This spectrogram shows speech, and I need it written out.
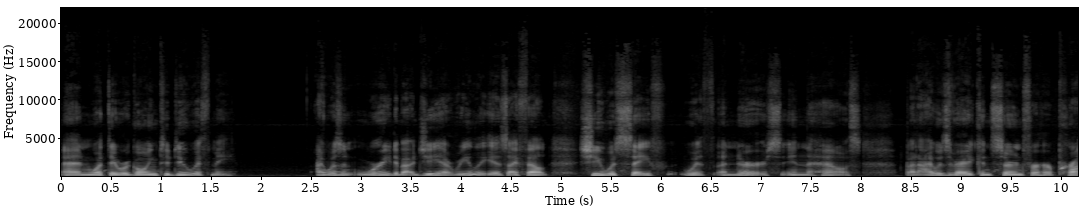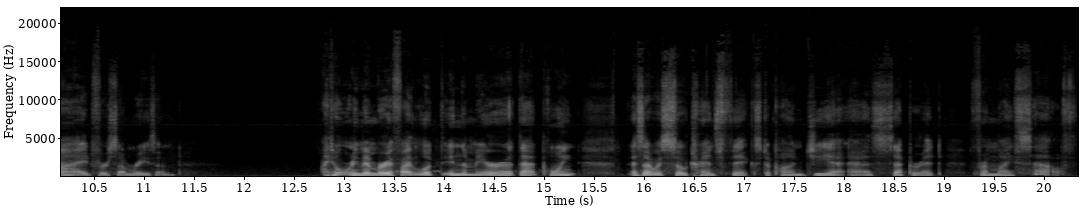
and what they were going to do with me. I wasn't worried about Gia really, as I felt she was safe with a nurse in the house, but I was very concerned for her pride for some reason. I don't remember if I looked in the mirror at that point, as I was so transfixed upon Gia as separate from myself,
